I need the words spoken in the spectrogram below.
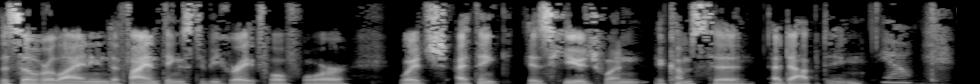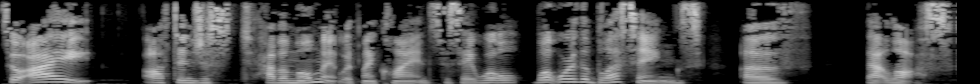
the silver lining, to find things to be grateful for, which I think is huge when it comes to adapting. Yeah. So I often just have a moment with my clients to say, well, what were the blessings of that loss?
